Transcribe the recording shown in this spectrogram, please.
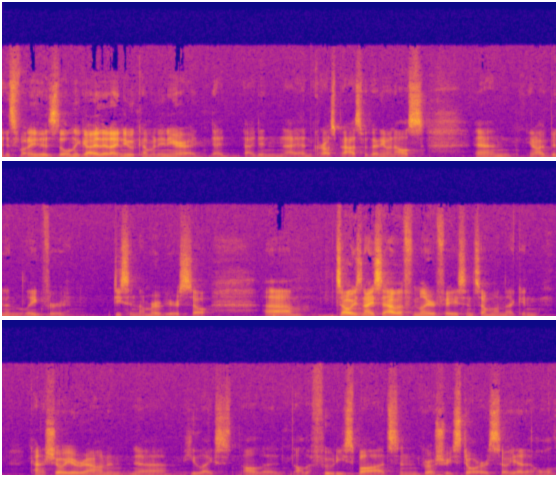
it's funny. It's the only guy that I knew coming in here. I, I, I didn't I hadn't crossed paths with anyone else, and you know I've been in the league for a decent number of years, so. Um, it's always nice to have a familiar face and someone that can kind of show you around. And uh, he likes all the all the foodie spots and grocery stores. So he had a whole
